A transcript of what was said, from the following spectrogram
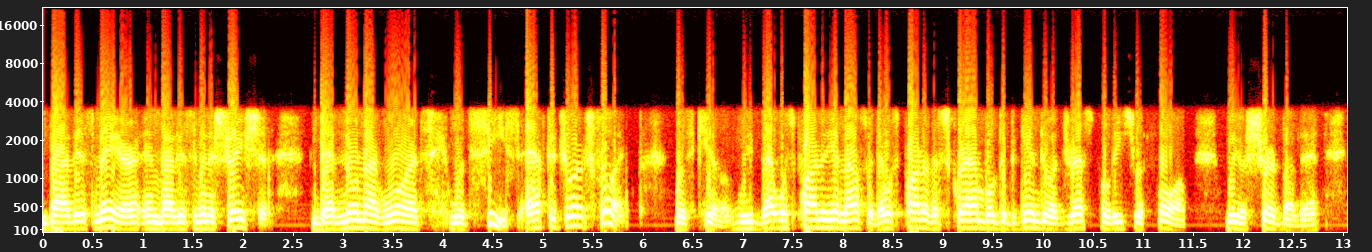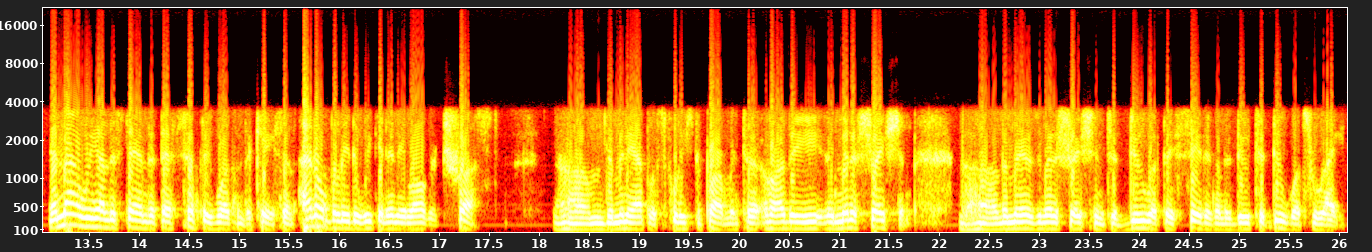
by this mayor and by this administration that no-knock warrants would cease after George Floyd was killed. We, that was part of the announcement. That was part of the scramble to begin to address police reform. We were assured by that. And now we understand that that simply wasn't the case. And I don't believe that we can any longer trust um, the Minneapolis Police Department to, or the administration, uh, the mayor's administration, to do what they say they're going to do, to do what's right.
